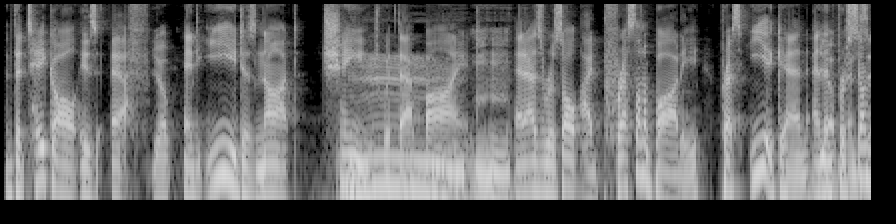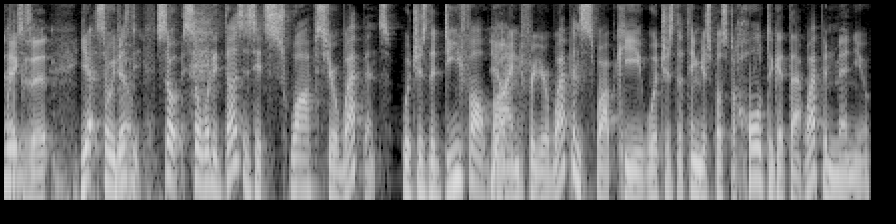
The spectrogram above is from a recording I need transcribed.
the take all is F. Yep. And E does not change with that bind. Mm-hmm. And as a result, I'd press on a body, press E again, and then for and some reason exit. yeah, so it doesn't. So so what it does is it swaps your weapons, which is the default Yep. bind for your weapon swap key, which is the thing you're supposed to hold to get that weapon menu.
